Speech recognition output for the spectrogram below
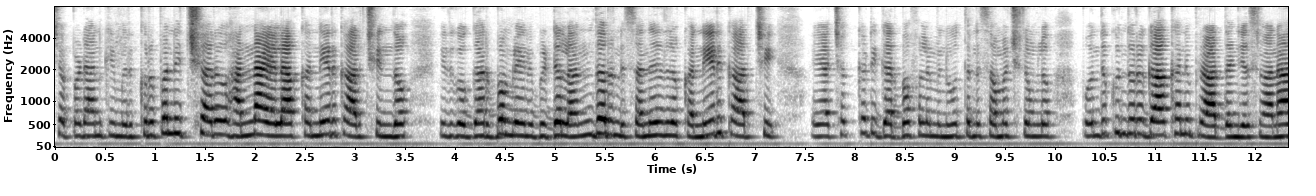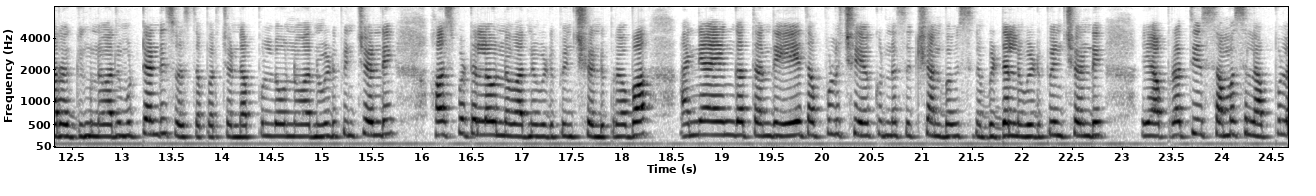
చెప్పడానికి మీరు కృపనిచ్చారు. హన్నా ఎలా కన్నీరు కార్చిందో ఇదిగో గర్భం లేని బిడ్డలందరూ నీ సన్నిధిలో కన్నీరు కార్చి అయ్యా చక్కటి గర్భఫలం నూతన సంవత్సరంలో పొందుకుందురు గాకని ప్రార్థన చేసిన అనారోగ్యం ఉన్న వారిని ముట్టండి స్వస్థపరచండి అప్పుల్లో ఉన్న వారిని విడిపించండి హాస్పిటల్లో ఉన్న వారిని విడిపించండి ప్రభా. అన్యాయంగా తండ్రి ఏ తప్పులు చేయకుండా శిక్ష అనుభవిస్తున్న బిడ్డలను విడిపించండి. అయ్యా ప్రతి సమస్యల అప్పుల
